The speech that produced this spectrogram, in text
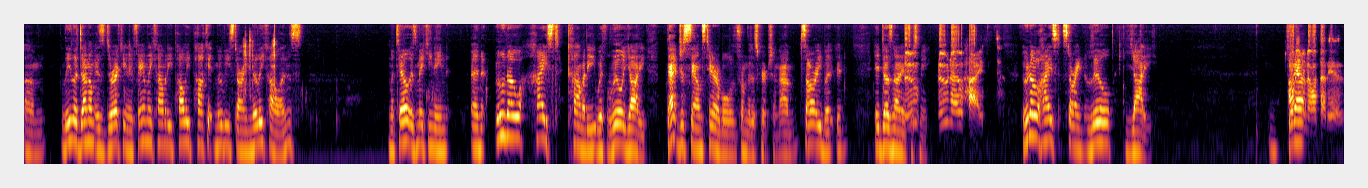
Um, Lena Dunham is directing a family comedy Polly Pocket movie starring Lily Collins. Mattel is making an an Uno heist comedy with Lil Yachty. That just sounds terrible from the description. I'm sorry, but it it does not interest me. Uno Heist. Uno heist starring Lil Yachty. I don't out! even know what that is.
